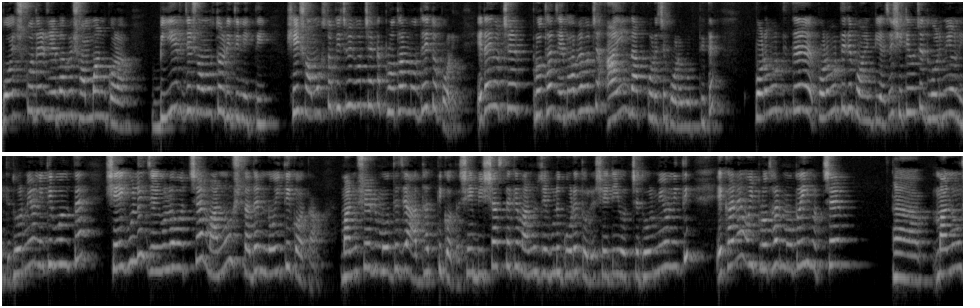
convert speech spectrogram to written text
বয়স্কদের যেভাবে সম্মান করা, বিয়ের যে সমস্ত রীতিনীতি, সেই সমস্ত কিছুই হচ্ছে একটা প্রথার মধ্যেই তো পড়ে। এটাই হচ্ছে প্রথা যেভাবে হচ্ছে আইন লাভ করেছে পরবর্তীতে। পরবর্তীতে, পরবর্তী যে পয়েন্টটি আছে, সেটি হচ্ছে ধর্মীয় নীতি। ধর্মীয় নীতি বলতে সেইগুলি যেগুলো হচ্ছে মানুষ তাদের নৈতিকতা, মানুষের মধ্যে যে আধ্যাত্মিকতা, সেই বিশ্বাস থেকে মানুষ যেগুলি গড়ে তোলে সেটি হচ্ছে ধর্মীয় নীতি। এখানে ওই প্রথার মতোই হচ্ছে মানুষ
